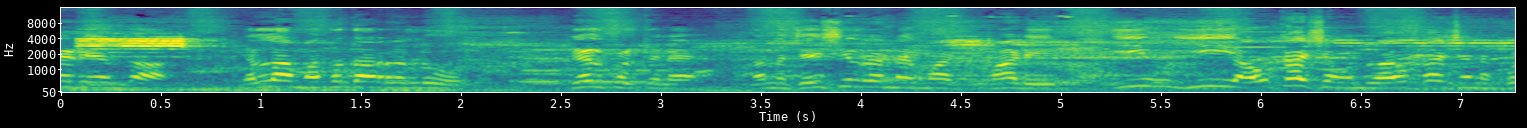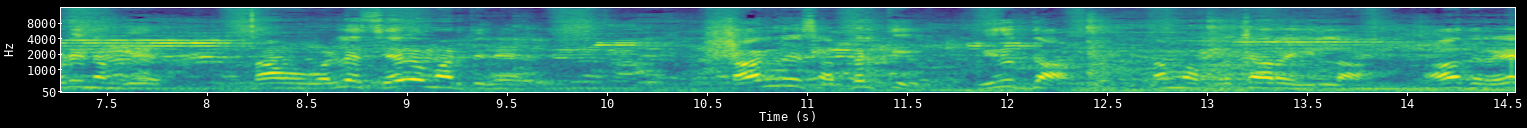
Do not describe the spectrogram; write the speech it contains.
ನೀಡಿ ಅಂತ ಎಲ್ಲ ಮತದಾರರಲ್ಲೂ ಕೇಳ್ಕೊಳ್ತೇನೆ. ನನ್ನ ಜಯಶೀಲರನ್ನಾಗಿ ಮಾಡಿ ಈ ಈ ಅವಕಾಶ, ಒಂದು ಅವಕಾಶನ ಕೊಡಿ ನಮಗೆ. ನಾವು ಒಳ್ಳೆ ಸೇವೆ ಮಾಡ್ತೀನಿ. ಕಾಂಗ್ರೆಸ್ ಅಭ್ಯರ್ಥಿ ವಿರುದ್ಧ ನಮ್ಮ ಪ್ರಚಾರ ಇಲ್ಲ. ಆದರೆ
